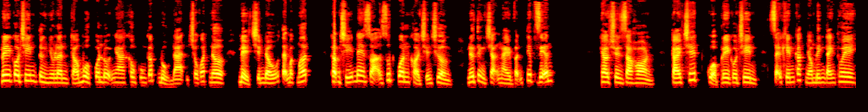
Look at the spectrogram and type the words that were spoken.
Prigozhin từng nhiều lần cáo buộc quân đội Nga không cung cấp đủ đạn cho Wagner để chiến đấu tại Bắc Mớt, thậm chí đe dọa rút quân khỏi chiến trường nếu tình trạng này vẫn tiếp diễn. Theo chuyên gia Horn, cái chết của Prigozhin sẽ khiến các nhóm lính đánh thuê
